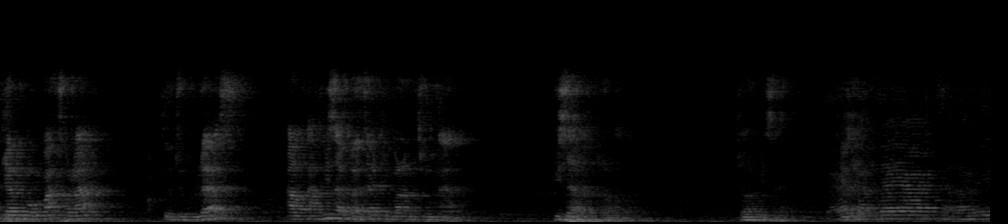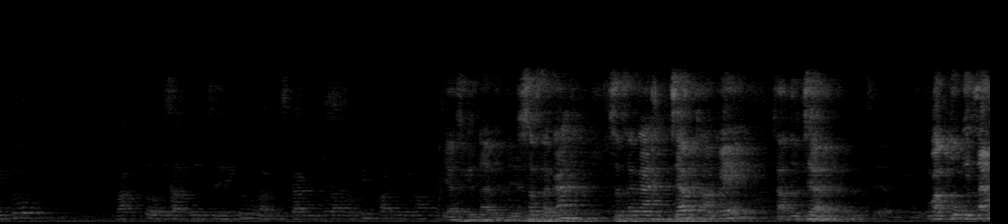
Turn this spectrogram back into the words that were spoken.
udah 54 surah 17 Al-Kahfi saya baca di malam Jumat bisa kalau Insya Allah bisa. Saya, bisa. saya waktu kita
